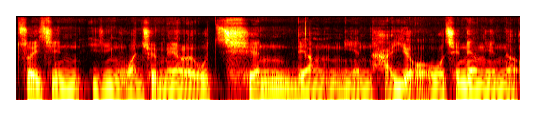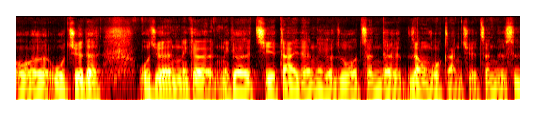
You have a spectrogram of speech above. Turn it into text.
最近已经完全没有了。我前两年还有，我前两年呢，偶尔我觉得，我觉得那个那个接待的那个，如果真的让我感觉真的是，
